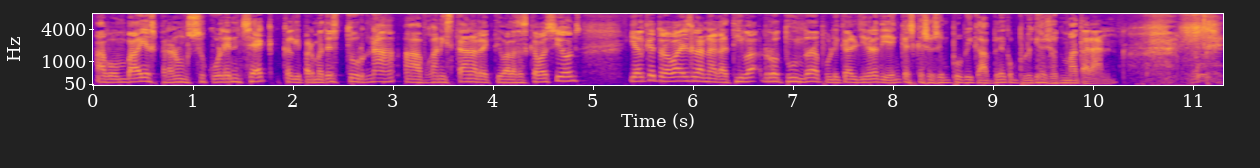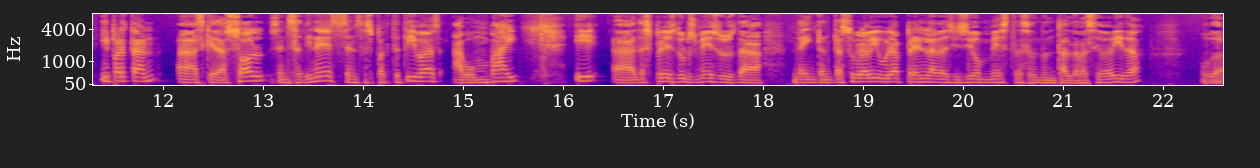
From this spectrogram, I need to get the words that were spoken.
a Bombay esperant un suculent xec que li permetés tornar a Afganistan a reactivar les excavacions i el que troba és la negativa rotunda de publicar el llibre dient que és que això és impublicable, com publiquis això et mataran. I per tant, eh, es queda sol, sense diners, sense expectatives, a Bombay, i eh, després d'uns mesos d'intentar sobreviure, pren la decisió més transcendental de la seva vida, o de,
